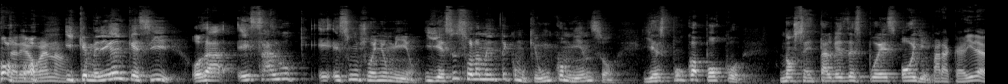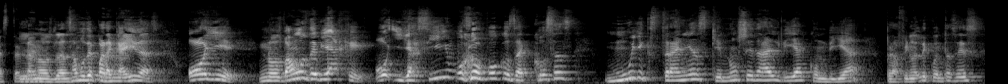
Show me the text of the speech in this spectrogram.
estaría bueno. Y que me digan que sí. O sea, es algo, es un sueño mío. Y eso es solamente como que un comienzo. Y es poco a poco no sé, tal vez después, oye. Paracaídas también. nos lanzamos de paracaídas. Oye, nos vamos de viaje. y así poco a poco, o sea, cosas muy extrañas que no se da al día con día, pero a final de cuentas es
